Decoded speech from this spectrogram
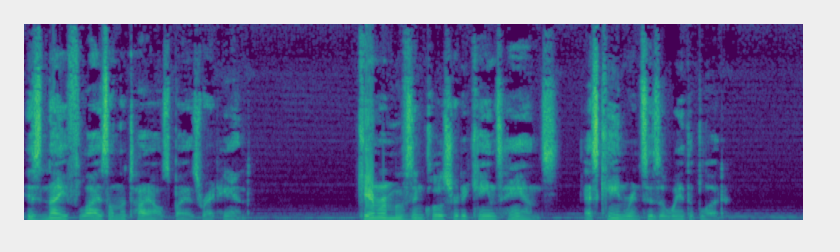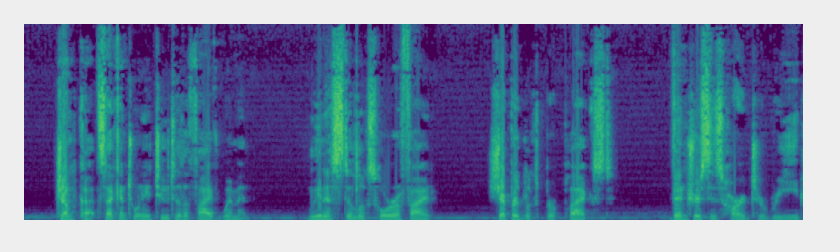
His knife lies on the tiles by his right hand. Camera moves in closer to Kane's hands as Kane rinses away the blood. Jump cut, second 22 to the five women. Lena still looks horrified. Shepard looks perplexed. Ventress is hard to read.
